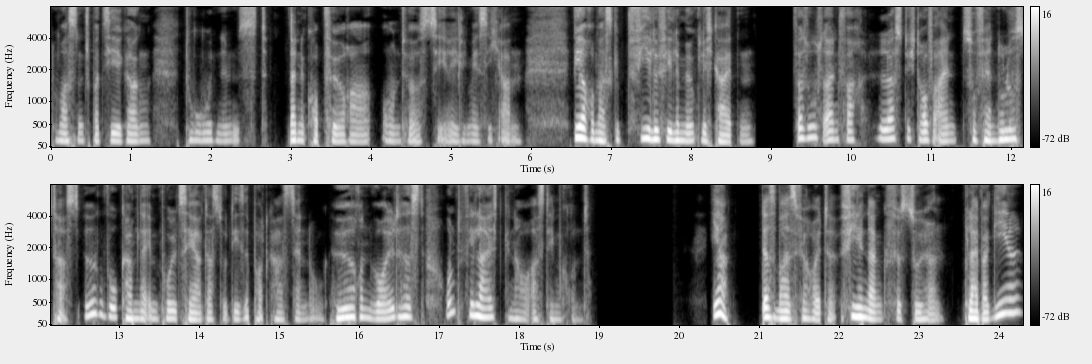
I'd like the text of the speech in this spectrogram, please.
du machst einen Spaziergang, du nimmst deine Kopfhörer und hörst sie regelmäßig an. Wie auch immer, es gibt viele, viele Möglichkeiten. Versuch's einfach, lass dich drauf ein, sofern du Lust hast. Irgendwo kam der Impuls her, dass du diese Podcast-Sendung hören wolltest und vielleicht genau aus dem Grund. Ja, das war es für heute. Vielen Dank fürs Zuhören. Bleib agil,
